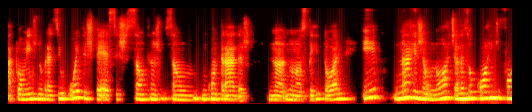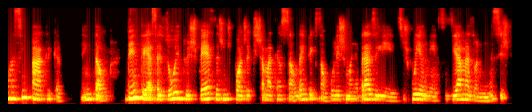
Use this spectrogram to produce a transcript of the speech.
atualmente no Brasil, oito espécies são, trans, são encontradas na, no nosso território e na região norte elas ocorrem de forma simpátrica. Então, dentre essas oito espécies, a gente pode aqui chamar a atenção da infecção por leishmania brasiliensis, guianenses e amazonenses,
